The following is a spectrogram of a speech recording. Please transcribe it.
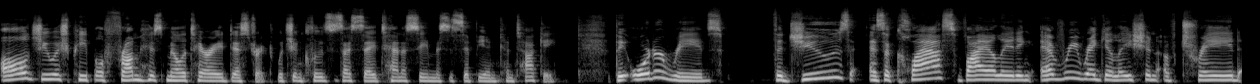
all Jewish people from his military district, which includes, as I say, Tennessee, Mississippi, and Kentucky. The order reads the Jews, as a class violating every regulation of trade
